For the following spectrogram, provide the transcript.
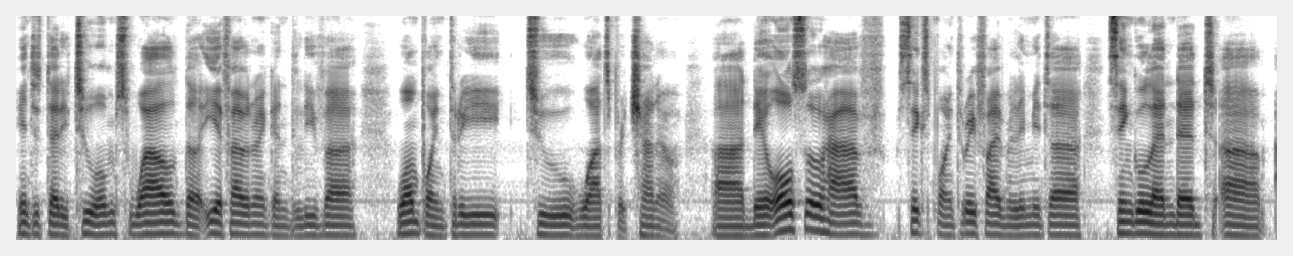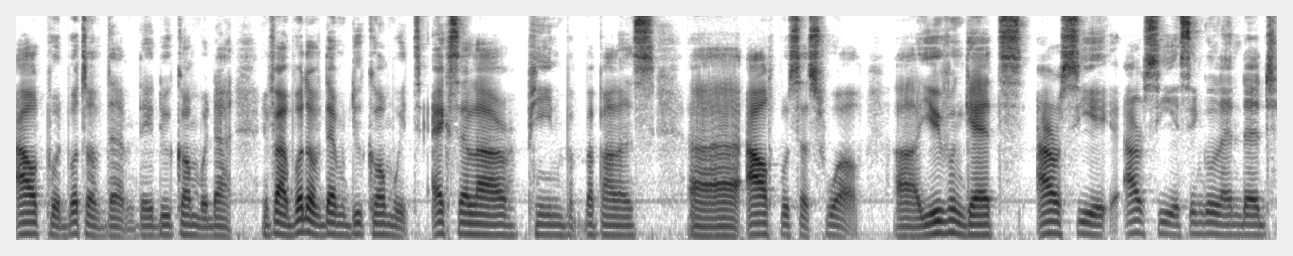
into 32 ohms, while the EF500 can deliver 1.32 watts per channel. Uh, they also have 6.35 millimeter single-ended uh, output. Both of them they do come with that. In fact, both of them do come with XLR pin balance uh, outputs as well. Uh, you even get RCA RCA single-ended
